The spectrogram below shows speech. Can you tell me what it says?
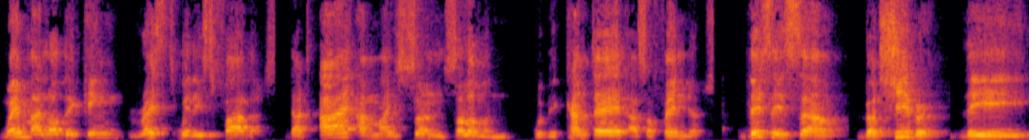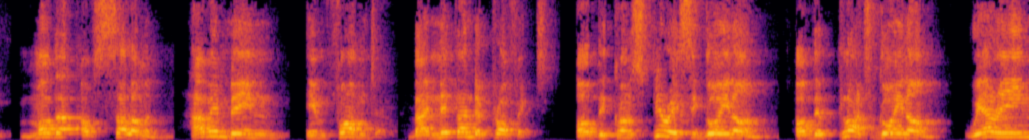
when my lord the king rests with his fathers that I and my son Solomon will be counted as offenders. This is uh, Bathsheba, the mother of Solomon, having been informed by Nathan the prophet of the conspiracy going on, of the plot going on, wherein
